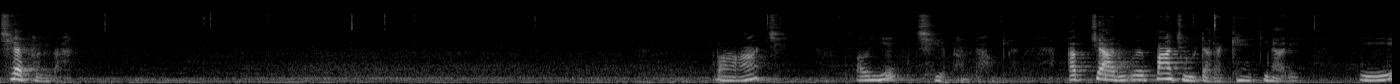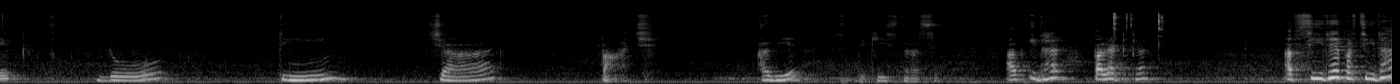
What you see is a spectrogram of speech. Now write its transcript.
छह फंदा पाँच और ये छः फंदा हो गया अब चार, पाँच उल्टा रखे हैं किनारे। एक, दो, तीन, चार, पाँच। अब ये, देखिए इस तरह से। अब इधर पलट कर अब सीधे पर सीधा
